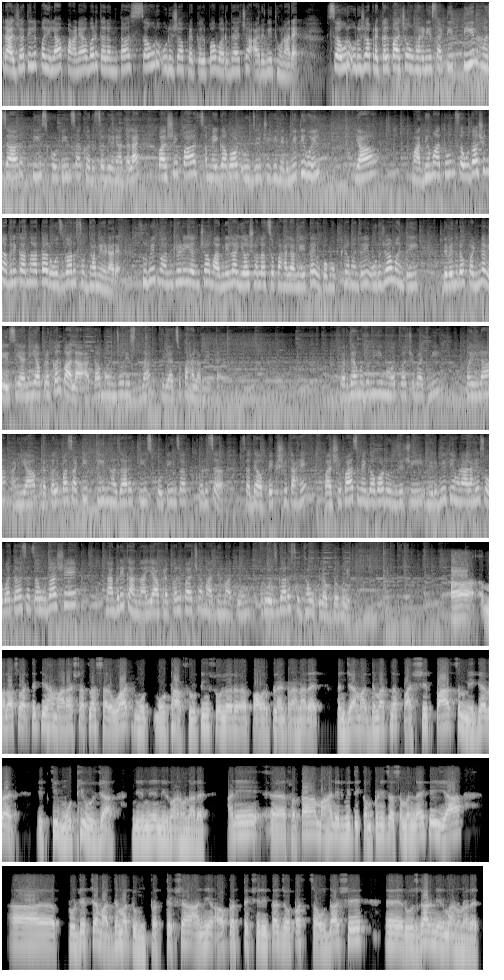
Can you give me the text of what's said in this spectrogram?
राज्यातील पहिला पाण्यावर तरंगता सौर ऊर्जा प्रकल्प वर्ध्याच्या आरवीत होणार आहे. सौर ऊर्जा प्रकल्पाच्या उभारणीसाठी तीन हजार तीस कोटींचा खर्च देण्यात आलाय. पाचशे पाच मेगावॉट ऊर्जेची ही निर्मिती होईल. या माध्यमातून चौदाशे नागरिकांना आता रोजगार सुद्धा मिळणार आहे. सुमित वानखेडे यांच्या मागणीला यश आल्याचं पाहायला मिळत आहे उपमुख्यमंत्री ऊर्जा मंत्री देवेंद्र फडणवीस यांनी या प्रकल्पाला आता मंजुरी सुद्धा दिल्याचं पाहायला मिळत आहे वर्ध्यामधून ही महत्वाची बातमी पहिला आणि या प्रकल्पासाठी तीन हजार तीस कोटींचा खर्च सध्या अपेक्षित आहे. पाचशे पाच मेगावॉट ऊर्जेची निर्मिती होणार आहे. सोबतच चौदाशे नागरिकांना या प्रकल्पाच्या माध्यमातून रोजगार सुद्धा उपलब्ध होईल. हा मला असं वाटतं की हा महाराष्ट्रातला सर्वात मो- मोठा फ्लोटिंग सोलर पॉवर प्लांट राहणार आहे. आणि ज्या माध्यमातून पाचशे पाच मेगावॅट इतकी मोठी ऊर्जा निर्मि निर्माण होणार आहे. आणि स्वतः महानिर्मिती कंपनीचं असं म्हणणं आहे की या प्रोजेक्टच्या माध्यमातून प्रत्यक्ष आणि अप्रत्यक्षरित्या जवळपास चौदाशे रोजगार निर्माण होणार आहेत.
